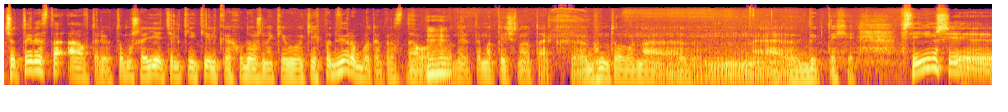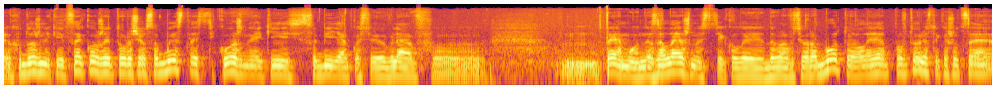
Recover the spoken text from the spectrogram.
400 авторів, тому що є тільки кілька художників, у яких по дві роботи представлені. Вони тематично так ґрунтовано м, е, диптихи. Всі інші художники, це кожен творча особистість, кожен, який собі якось уявляв. Тему незалежності, коли давав цю роботу, але я повторюсь таке, що це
